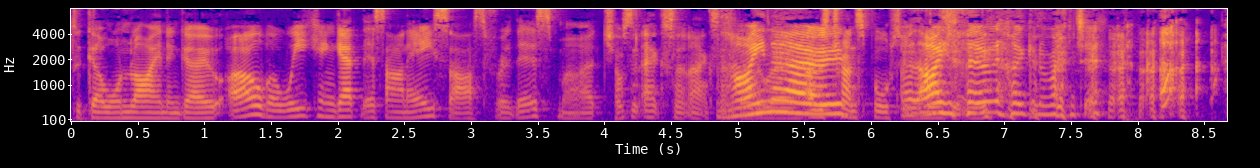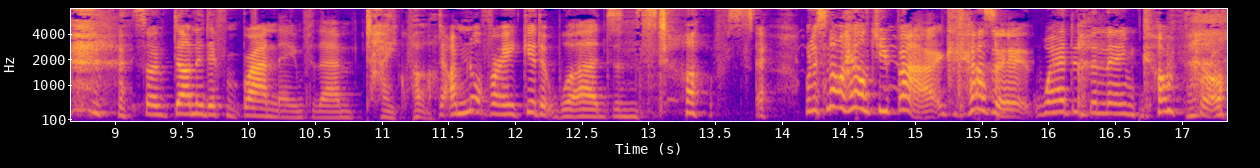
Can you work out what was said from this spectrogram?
to go online and go, oh, but we can get this on ASOS for this much. That was an excellent accent. I know. I was transported. I know. I can imagine. so I've done a different brand name for them, Taikwa. I'm not very good at words and stuff. So Well, it's not held you back, has it? Where did the name come from?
